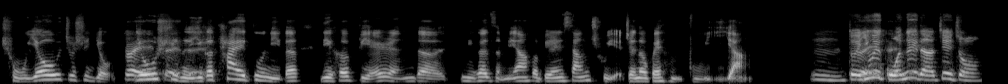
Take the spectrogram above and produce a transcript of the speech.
处优，就是有优势的一个态度，你的你和别人的你和怎么样和别人相处也真的会很不一样。嗯，对，因为国内的这种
